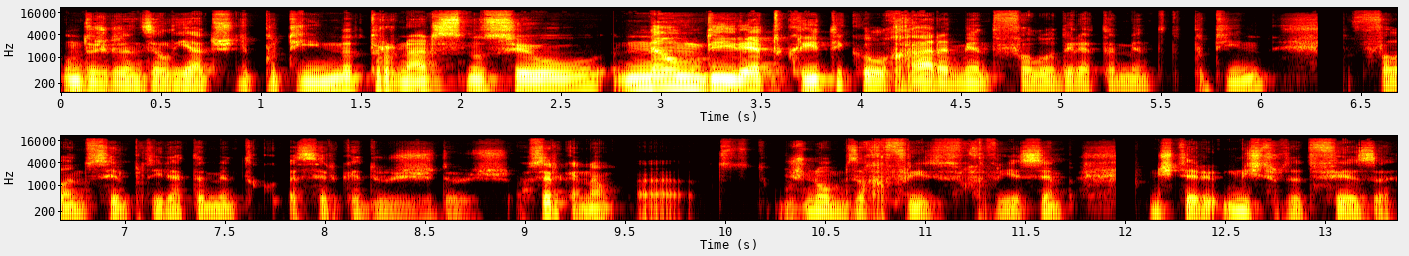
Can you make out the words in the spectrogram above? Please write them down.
um dos grandes aliados de Putin, a tornar-se no seu não direto crítico, ele raramente falou diretamente de Putin, falando sempre diretamente acerca dos, dos acerca não, uh, os nomes a referir, referia sempre o Ministério, Ministro da Defesa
